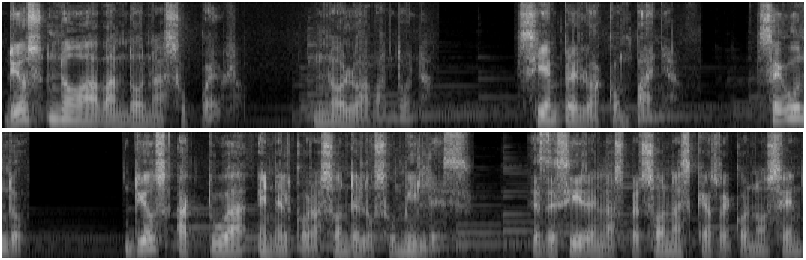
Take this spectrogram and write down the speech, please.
Dios no abandona a su pueblo, no lo abandona, siempre lo acompaña. Segundo, Dios actúa en el corazón de los humildes, es decir, en las personas que reconocen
